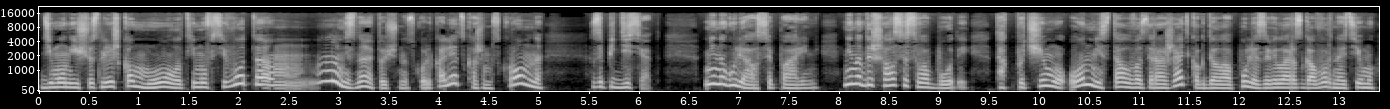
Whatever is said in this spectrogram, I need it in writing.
Димон еще слишком молод, ему всего-то, ну, не знаю точно сколько лет, скажем скромно, за пятьдесят. Не нагулялся парень, не надышался свободой. Так почему он не стал возражать, когда Лапуля завела разговор на тему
